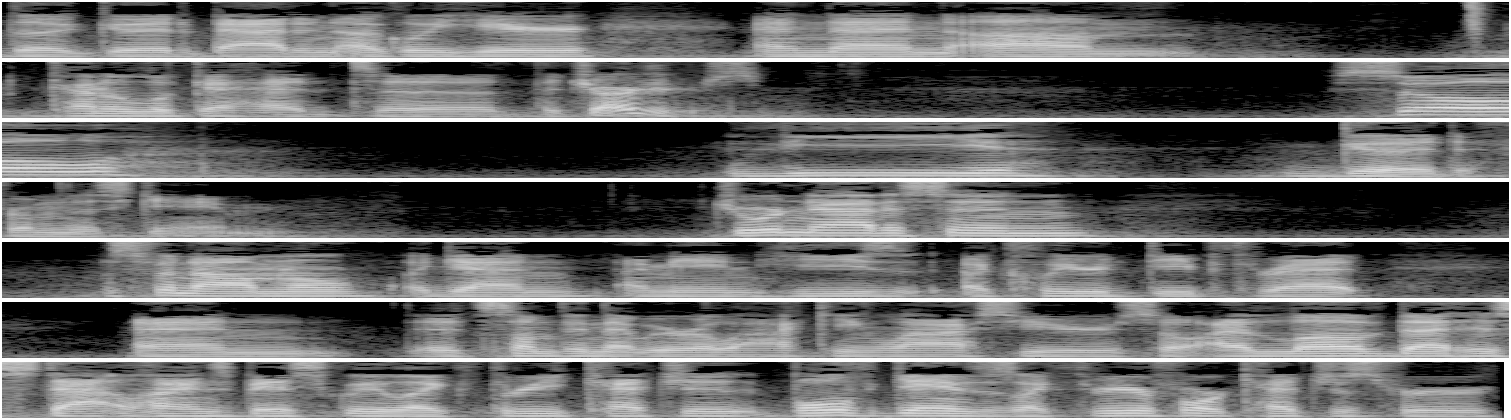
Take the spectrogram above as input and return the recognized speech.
the good, bad, and ugly here, and then um, kind of look ahead to the Chargers. So the good from this game. Jordan Addison was phenomenal again. I mean, he's a clear deep threat and it's something that we were lacking last year. So I love that his stat line is basically like three catches. Both games is like three or four catches for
